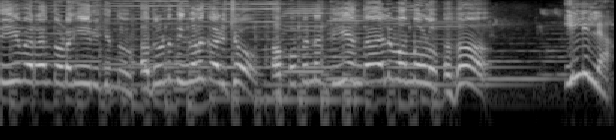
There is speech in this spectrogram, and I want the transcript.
തീ വരാൻ തുടങ്ങിയിരിക്കുന്നു. അതുകൊണ്ട് നിങ്ങൾ കഴിച്ചോ? അപ്പൊ പിന്നെ തീ എന്തായാലും വന്നോളും. ഇല്ലില്ല.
